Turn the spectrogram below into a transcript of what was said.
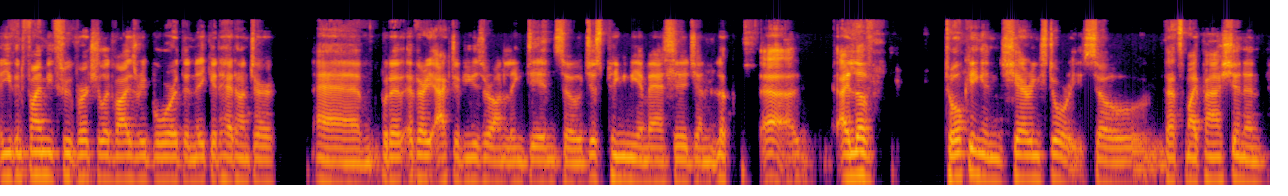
You can find me through Virtual Advisory Board, the Naked Headhunter, um, but a, a, very active user on LinkedIn. So just ping me a message. And look, uh, I love talking and sharing stories. So that's my passion. And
